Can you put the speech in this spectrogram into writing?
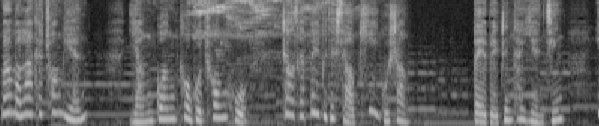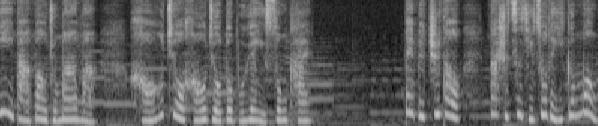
妈妈拉开窗帘，阳光透过窗户，照在贝贝的小屁股上。贝贝睁开眼睛。一把抱住妈妈，好久好久都不愿意松开。贝贝知道那是自己做的一个梦，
